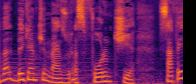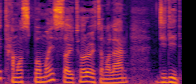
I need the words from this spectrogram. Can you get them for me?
اول بگم که منظور از فرم چیه. صفحه تماس با ما سایت ها رو احتمالاً دیدید.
